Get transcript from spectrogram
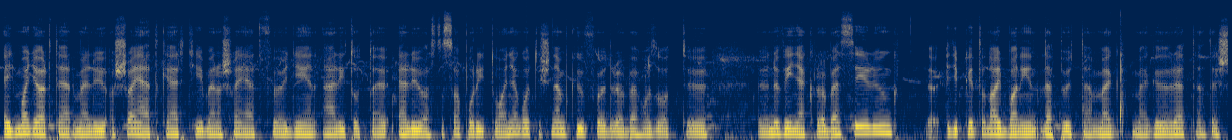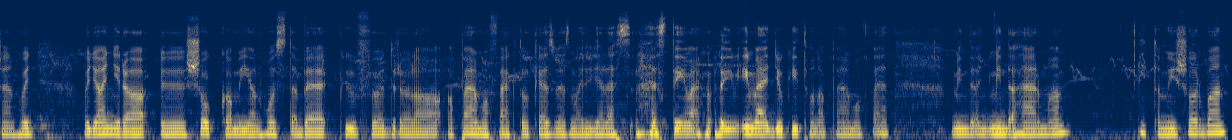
egy magyar termelő a saját kertjében, a saját földjén állította elő azt a szaporító anyagot, és nem külföldről behozott növényekről beszélünk. Egyébként a nagyban én lepődtem meg, meg rettenetesen, hogy, hogy annyira ö, sok kamion hozta be külföldről a, a pálmafáktól kezdve, ez majd ugye lesz, lesz témák, mert imádjuk itthon a pálmafát, mind a, mind a hárman itt a műsorban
